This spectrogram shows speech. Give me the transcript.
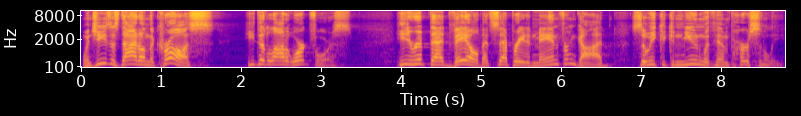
When Jesus died on the cross, he did a lot of work for us. He ripped that veil that separated man from God so we could commune with him personally.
